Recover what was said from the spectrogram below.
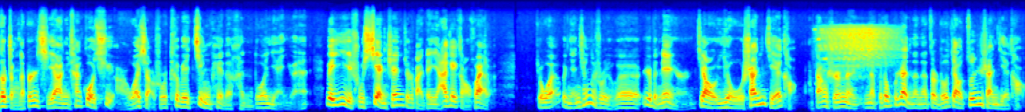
都整得倍儿齐啊！你看过去啊，我小时候特别敬佩的很多演员，为艺术献身，就是把这牙给搞坏了。就我我年轻的时候有个日本电影叫《有山节考》，当时呢那不都不认得那字儿都叫尊山节考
